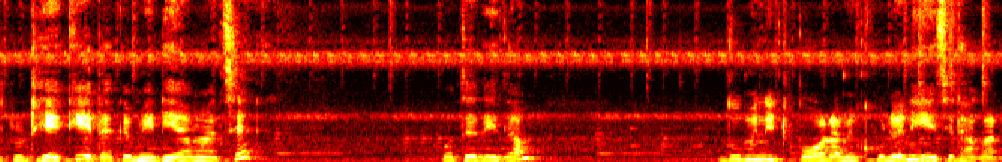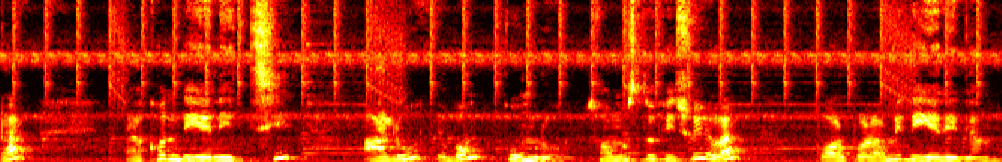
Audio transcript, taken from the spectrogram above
একটু ঢেকে এটাকে মিডিয়াম আছে হতে দিলাম। দু মিনিট পর আমি খুলে নিয়েছি ঢাকাটা। এখন দিয়ে নিচ্ছি। আলু এবং কুমড়ো, সমস্ত কিছু এবার পরপর আমি দিয়ে নিলাম।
